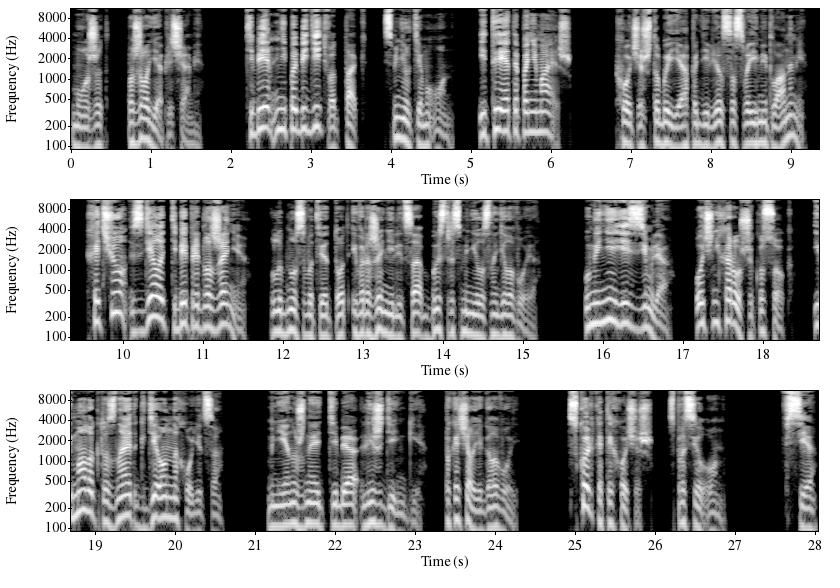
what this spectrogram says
«Может», — пожал я плечами. «Тебе не победить вот так», — сменил тему он. «И ты это понимаешь?» «Хочешь, чтобы я поделился своими планами?» «Хочу сделать тебе предложение», Улыбнулся в ответ тот, и выражение лица быстро сменилось на деловое. «У меня есть земля, очень хороший кусок, и мало кто знает, где он находится. Мне нужны от тебя лишь деньги», — покачал я головой. «Сколько ты хочешь?» — спросил он. «Все»,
